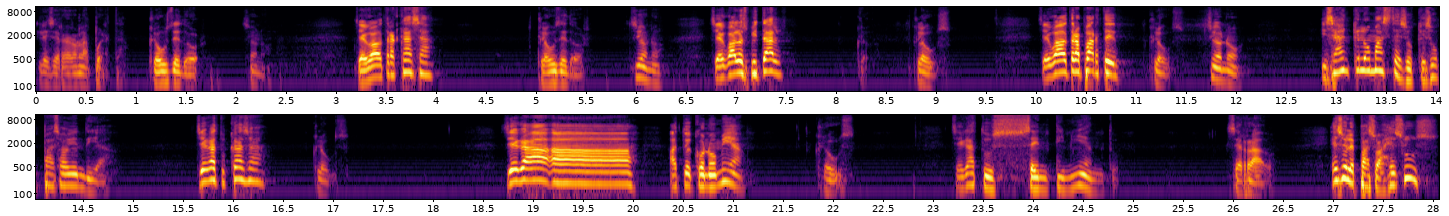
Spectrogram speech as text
y le cerraron la puerta. Close the door. Llegó a otra casa, close the door. ¿Sí o no? Llegó al hospital, close. Llegó a otra parte, close. ¿Sí o no? ¿Y saben qué es lo más teso? Que eso pasa hoy en día. Llega a tu casa, close. Llega a, a tu economía, close. Llega a tu sentimiento, cerrado. Eso le pasó a Jesús.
